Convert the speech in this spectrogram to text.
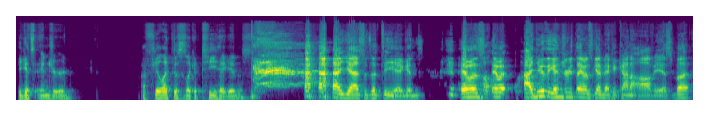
He gets injured. I feel like this is like a Tee Higgins. yes, it's a Tee Higgins. it was, it was. I knew the injury thing was going to make it kind of obvious, but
